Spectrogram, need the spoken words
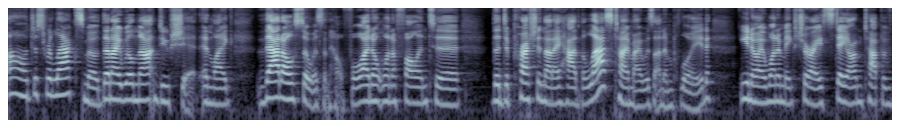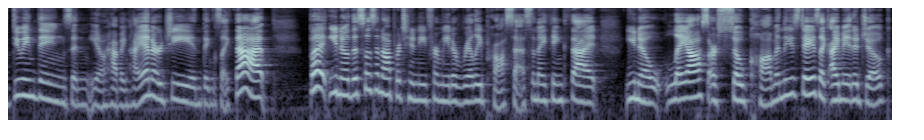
oh, just relax mode, then I will not do shit. And, like, that also isn't helpful. I don't want to fall into the depression that I had the last time I was unemployed. You know, I want to make sure I stay on top of doing things and, you know, having high energy and things like that. But, you know, this was an opportunity for me to really process. And I think that, you know, layoffs are so common these days. Like I made a joke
